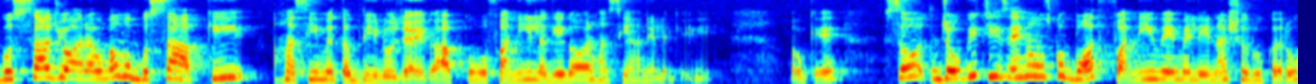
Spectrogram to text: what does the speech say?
गुस्सा जो आ रहा होगा वो गुस्सा आपकी हँसी में तब्दील हो जाएगा। आपको वो फ़नी लगेगा और हँसी आने लगेगी। ओके सो so, जो भी चीज़ें हैं उसको बहुत फ़नी वे में लेना शुरू करो।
